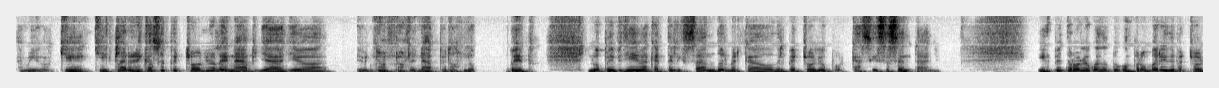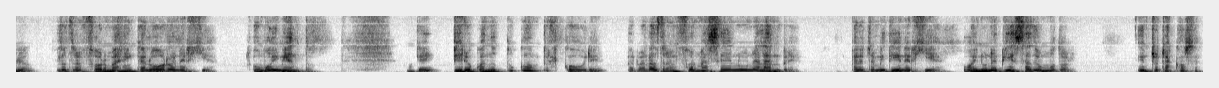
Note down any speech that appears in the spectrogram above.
amigos? Que, que, claro, en el caso del petróleo, la ENAP ya lleva, no, no la ENAP, perdón, los PEP, los PEP lleva cartelizando el mercado del petróleo por casi 60 años. El petróleo, cuando tú compras un barril de petróleo, lo transformas en calor o energía, o movimiento. ¿Okay? Pero cuando tú compras cobre, lo transformas en un alambre para transmitir energía, o en una pieza de un motor, entre otras cosas.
